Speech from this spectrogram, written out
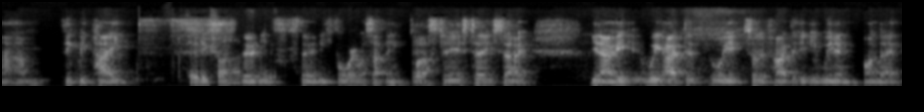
Um, I think we paid 35, 30, 34 or something plus GST. So, you know, he, we hope that we sort of hope that he'd be winning on day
